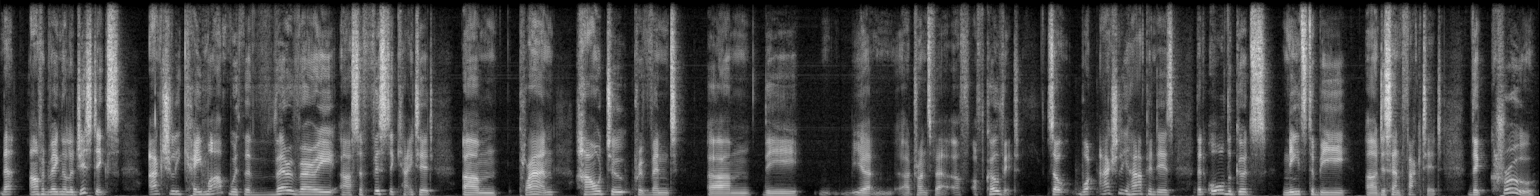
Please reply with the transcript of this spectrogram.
that Alfred Wegener Logistics actually came up with a very, very uh, sophisticated um, plan how to prevent um, the yeah, uh, transfer of, of COVID. So what actually happened is that all the goods needs to be uh, disinfected. The crew,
